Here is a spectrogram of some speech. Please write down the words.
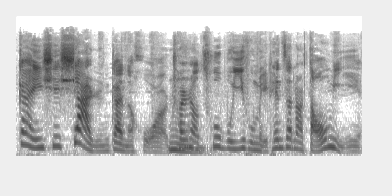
干一些下人干的活儿，穿上粗布衣服，每天在那儿捣米。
